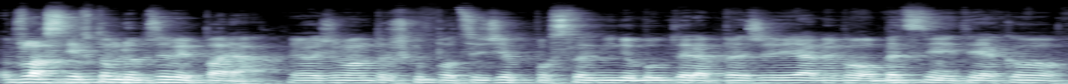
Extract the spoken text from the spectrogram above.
vlastně v tom dobře vypadá. Jo, že mám trošku pocit, že poslední dobou ty rapeři, nebo obecně ty jako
